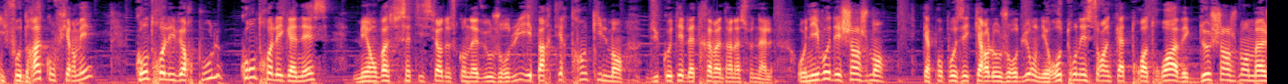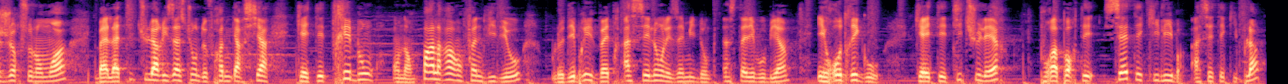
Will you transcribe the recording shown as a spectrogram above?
il faudra confirmer contre Liverpool, contre les Ganes, mais on va se satisfaire de ce qu'on a vu aujourd'hui et partir tranquillement du côté de la trêve internationale. Au niveau des changements qu'a proposé Carlo aujourd'hui, on est retourné sur un 4-3-3 avec deux changements majeurs selon moi. Bah, la titularisation de Fran Garcia qui a été très bon, on en parlera en fin de vidéo. Le débrief va être assez long les amis, donc installez-vous bien. Et Rodrigo qui a été titulaire pour apporter cet équilibre à cette équipe-là.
